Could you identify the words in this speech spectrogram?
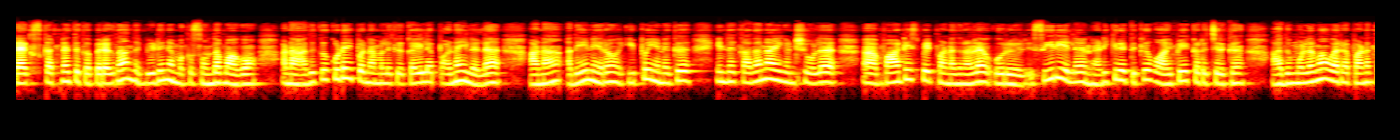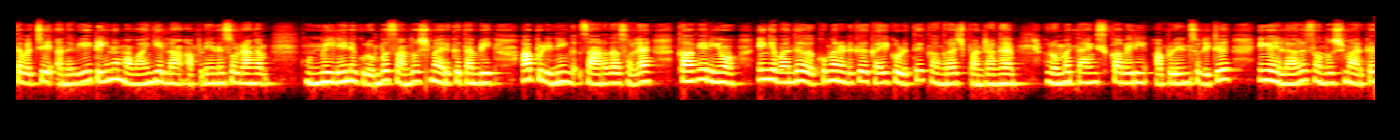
டேக்ஸ் கட்டினதுக்கு பிறகு தான் அந்த வீடு நமக்கு சொந்தமாகும். ஆனால் அதுக்கு கூட இப்போ நம்மளுக்கு கையில் பணம் இல்லைல்ல. ஆனால் அதே நேரம் இப்போ எனக்கு இந்த கதாநாயகன் ஷோவில் பார்ட்டிசிபேட் பண்ணதுனால ஒரு சீரியலில் நடிக்கிறதுக்கு வாய்ப்பே கிடச்சிருக்கு. அது மூலமாக வர பணத்தை வச்சு அந்த வீட்டையும் நம்ம வாங்கிடலாம் அப்படின்னு சொல்கிறாங்க உண்மையிலே எனக்கு ரொம்ப சந்தோஷமாக இருக்குது தம்பி. அப்படின்னு இங்கே சாரதா சொல்ல காவேரியும் இங்கே வந்து குமரனுக்கு கை கொடுத்து கங்க்ராஜ் பண்ணுறாங்க ரொம்ப தேங்க்ஸ் காவேரி அப்படின்னு சொல்லிட்டு இங்கே எல்லாரும் சந்தோஷமாக இருக்க.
